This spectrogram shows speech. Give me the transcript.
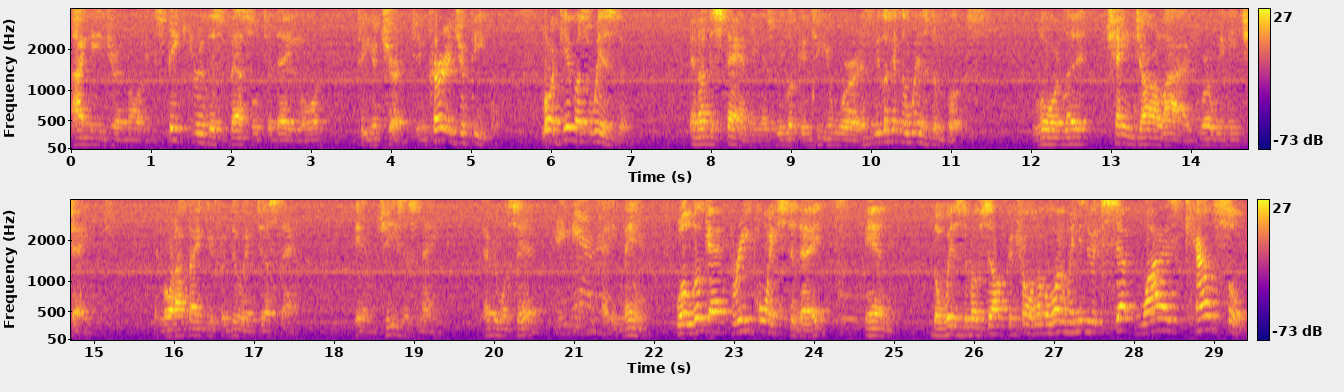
I need your anointing. Speak through this vessel today, Lord, to your church. Encourage your people. Lord, give us wisdom and understanding as we look into your word, as we look at the wisdom books. Lord, let it change our lives where we need change. And Lord, I thank you for doing just that. In Jesus' name. Everyone said? Amen. Amen. We'll look at three points today in the wisdom of self-control. Number one, we need to accept wise counsel.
